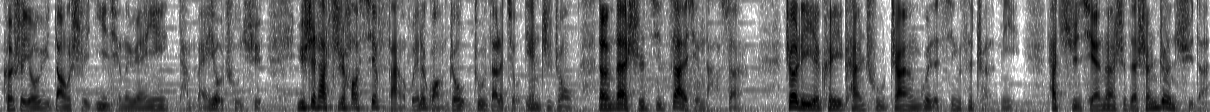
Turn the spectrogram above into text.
可是由于当时疫情的原因，他没有出去。于是他只好先返回了广州，住在了酒店之中，等待时机再行打算。这里也可以看出张恩贵的心思缜密。他取钱呢是在深圳取的，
